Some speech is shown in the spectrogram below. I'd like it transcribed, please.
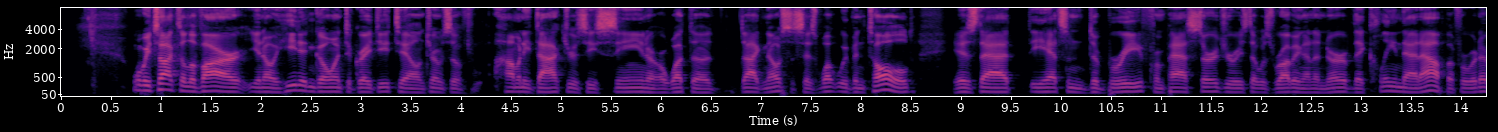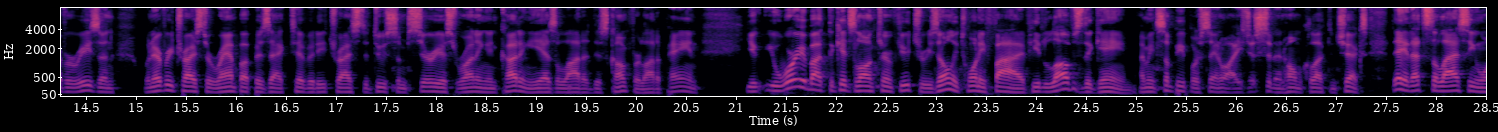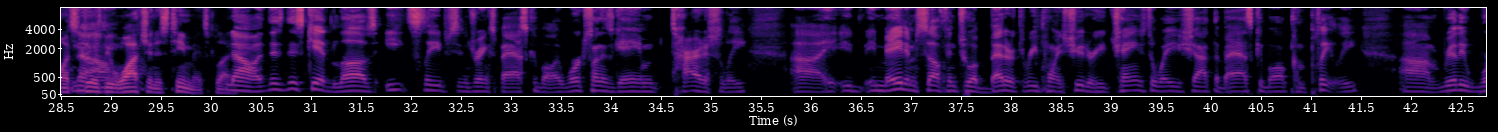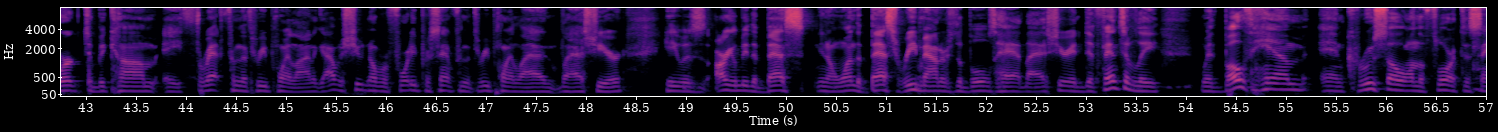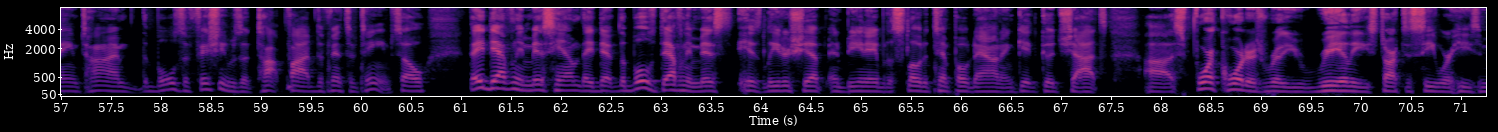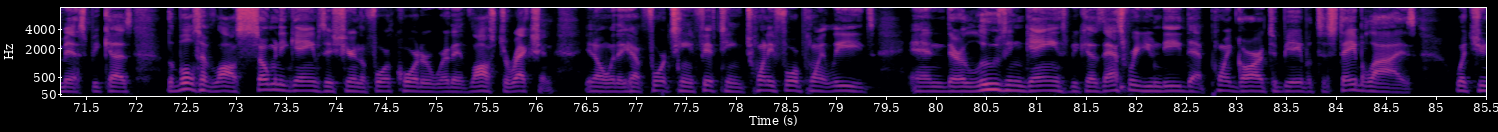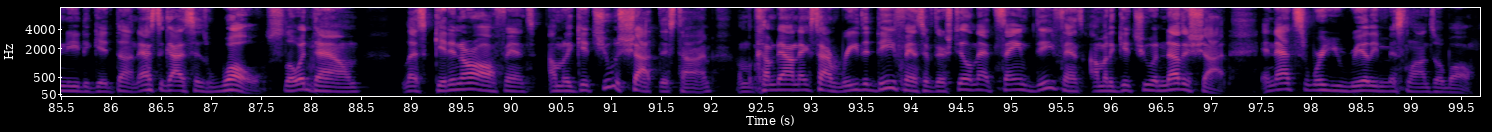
When we talked to LeVar, you know, he didn't go into great detail in terms of how many doctors he's seen or what the diagnosis is. What we've been told is that he had some debris from past surgeries that was rubbing on a nerve. They cleaned that out, but for whatever reason, whenever he tries to ramp up his activity, tries to do some serious running and cutting, he has a lot of discomfort, a lot of pain. You, you worry about the kid's long term future. He's only 25. He loves the game. I mean, some people are saying, well, he's just sitting at home collecting checks. Hey, that's the last thing he wants to do is be watching his teammates play. No, this this kid loves, eats, sleeps, and drinks basketball. He works on his game tirelessly. Uh, he, he made himself into a better three point shooter. He changed the way he shot the basketball completely. Um, really worked to become a threat from the three point line. The guy was shooting over 40% from the three point line last year. He was arguably the best, you know, one of the best rebounders the Bulls had last year. And defensively, with both him and Caruso on the floor at the same time, the Bulls officially was a top five defensive team. So they definitely miss him. They de- the Bulls definitely miss his leadership and being able to slow the tempo down and get good shots. Uh, fourth quarter is where you really start to see where he's missed because the Bulls have lost so many games this year in the fourth quarter where they've lost direction. You know, when they have 14, 15, 24 point leads and they're losing games because that's where you need that point guard to be able to stabilize what you need to get done. That's the guy that says, Whoa, slow it down. Let's get in our offense. I'm going to get you a shot this time. I'm going to come down next time, read the defense. If they're still in that same defense, I'm going to get you another shot. And that's where you really miss Lonzo Ball.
